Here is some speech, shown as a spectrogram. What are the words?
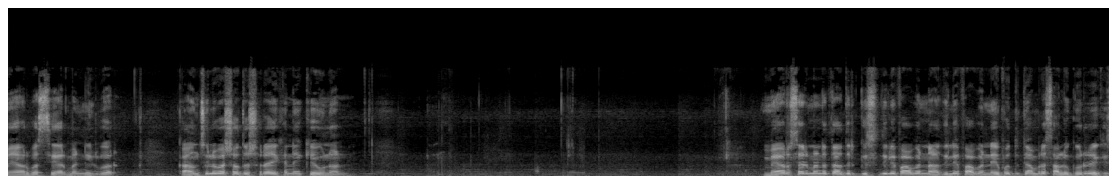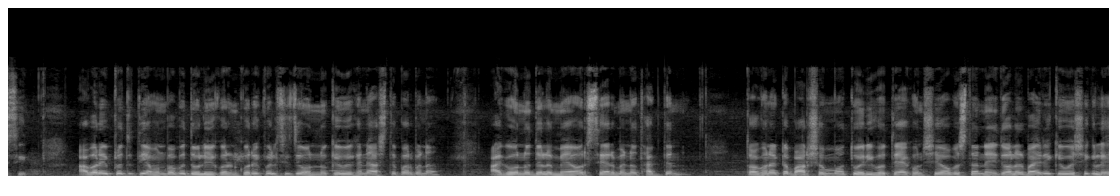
মেয়র বা চেয়ারম্যান নির্ভর। কাউন্সিলর বা সদস্যরা এখানে কেউ নন। মেয়র চেয়ারম্যানরা তাদের কিছু দিলে পাবেন, না দিলে পাবেন না। এই পদ্ধতি আমরা চালু করে রেখেছি। আবার এই পদ্ধতি এমনভাবে দলীয়করণ করে ফেলছি যে অন্য কেউ এখানে আসতে পারবে না। আগে অন্য দলের মেয়র, চেয়ারম্যানও থাকতেন। তখন একটা ভারসাম্য তৈরি হতো। এখন সে অবস্থা নেই। দলের বাইরে কেউ এসে গেলে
